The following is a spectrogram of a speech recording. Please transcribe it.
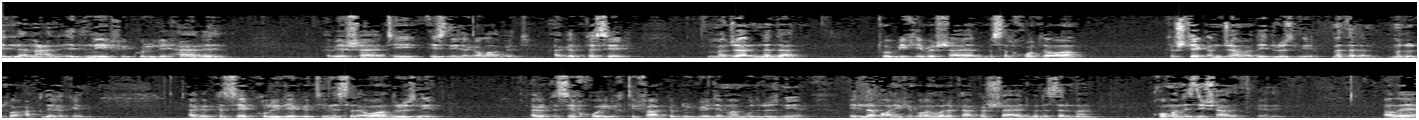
إلا مع الإذن في كل حال. أبي شاهدي إذني لقلابت أقل كسي مجال نداد. توبيكي بالشاهد بسر خوتوا كشتيك أنجام دي درست نية مثلا منو تو عقلي لكين؟ أقل كسي كلي ليقتي نسر أوا درست نية اگر کسی خوی اختفاء کرد و گوێ لێمان بوو دروست نییە إلا بڵێن وەرە کاکە شاید بە لەسەر من خۆمان إذن شهادة بيدي عليه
